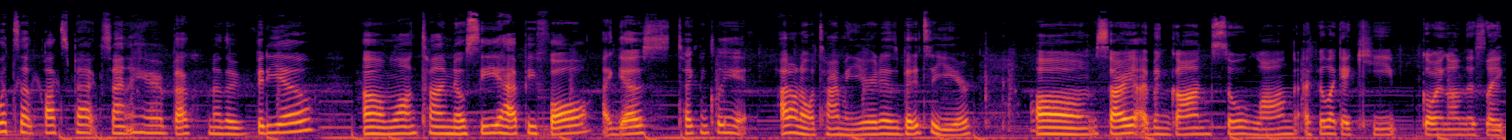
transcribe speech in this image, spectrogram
what's up, Fox Pack? Silent here, back with another video. Um, long time no see. Happy fall, I guess. Technically, I don't know what time of year it is, but it's a year. Um, sorry, I've been gone so long. I feel like I keep going on this like,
